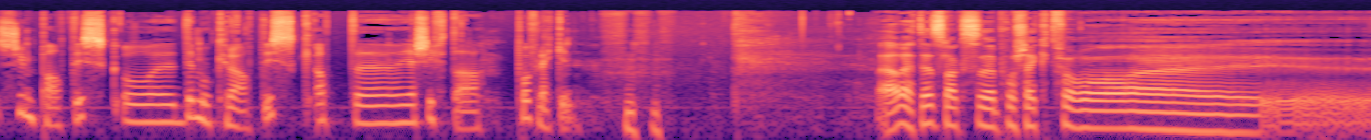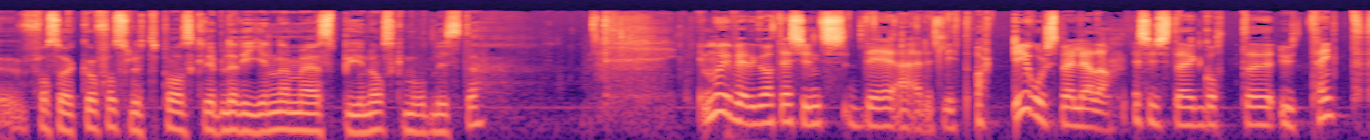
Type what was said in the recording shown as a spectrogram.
sympatisk og demokratisk at eh, jeg skifta på flekken. Er dette et slags eh, prosjekt for å øh, forsøke å få slutt på skribleriene med spynorsk mordliste? Jeg må jo vedgå at jeg syns det er et litt artig ordspill, jeg da. Jeg syns det er godt uh, uttenkt.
